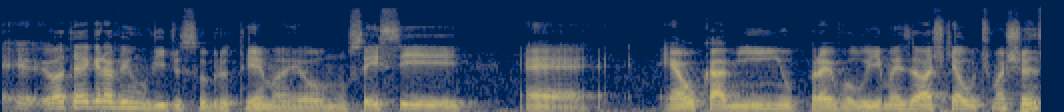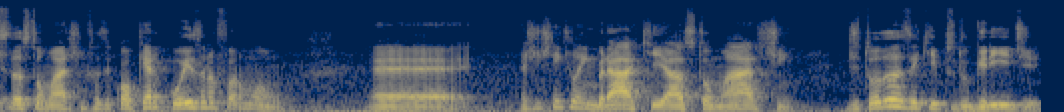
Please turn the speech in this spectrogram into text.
Eu até gravei um vídeo sobre o tema. Eu não sei se é, é o caminho para evoluir, mas eu acho que é a última chance da Aston Martin fazer qualquer coisa na Fórmula 1. É, a gente tem que lembrar que a Aston Martin, de todas as equipes do grid,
